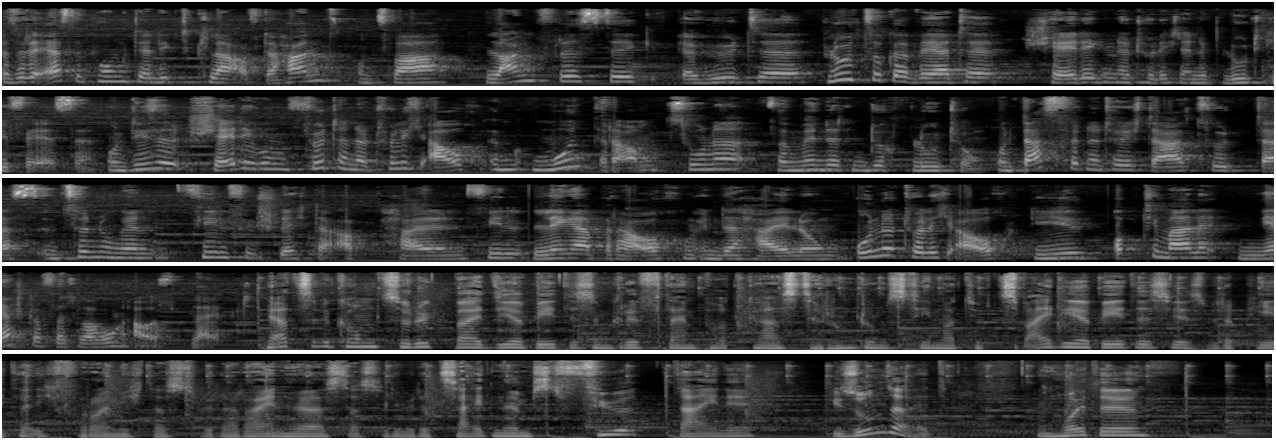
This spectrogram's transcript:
Also der erste Punkt, der liegt klar auf der Hand und zwar langfristig erhöhte Blutzuckerwerte schädigen natürlich deine Blutgefäße. Und diese Schädigung führt dann natürlich auch im Mundraum zu einer verminderten Durchblutung. Und das führt natürlich dazu, dass Entzündungen viel, viel schlechter abheilen, viel länger brauchen in der Heilung und natürlich auch die optimale Nährstoffversorgung ausbleibt. Herzlich willkommen zurück bei Diabetes im Griff, dein Podcast rund ums Thema Typ 2 Diabetes. Hier ist wieder Peter. Ich freue mich, dass du wieder reinhörst, dass du dir wieder Zeit nimmst für deine Gesundheit. Und heute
